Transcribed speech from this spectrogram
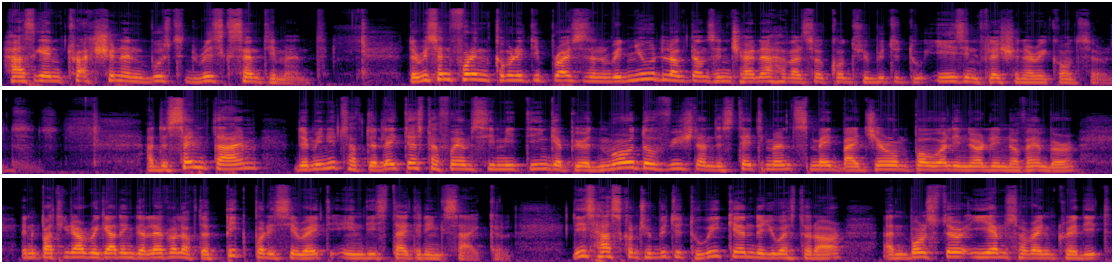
has gained traction and boosted risk sentiment. The recent in commodity prices and renewed lockdowns in China have also contributed to ease inflationary concerns. At the same time, the minutes of the latest FOMC meeting appeared more dovish than the statements made by Jerome Powell in early November, in particular regarding the level of the peak policy rate in this tightening cycle. This has contributed to weaken the US dollar and bolster EM sovereign credit,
